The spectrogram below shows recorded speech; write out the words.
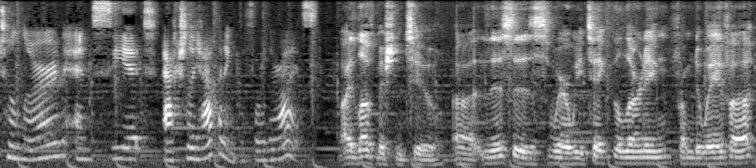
to learn and see it actually happening before their eyes. I love Mission 2. Uh, this is where we take the learning from Nueva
